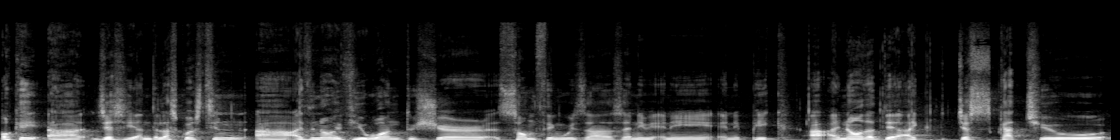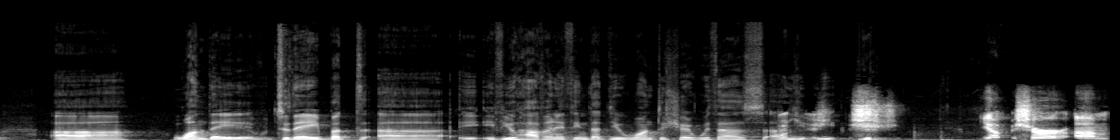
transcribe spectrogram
Okay, uh, Jesse, and the last question. Uh, I don't know if you want to share something with us, any any any pick. I, I know that the, I just catch you uh, one day today, but uh, if you have anything that you want to share with us, uh, you, you, you, Yep, sure. Um,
